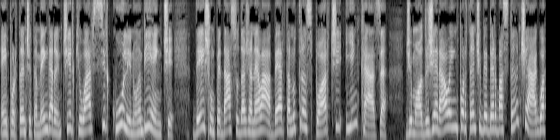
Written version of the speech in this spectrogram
É importante também garantir que o ar circule no ambiente. Deixe um pedaço da janela aberta no transporte e em casa. De modo geral, é importante beber bastante água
